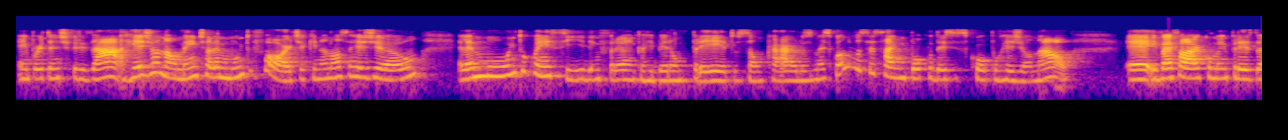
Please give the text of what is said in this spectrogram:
é importante frisar, regionalmente ela é muito forte. Aqui na nossa região, ela é muito conhecida em Franca, Ribeirão Preto, São Carlos, mas quando você sai um pouco desse escopo regional, é, e vai falar com uma empresa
